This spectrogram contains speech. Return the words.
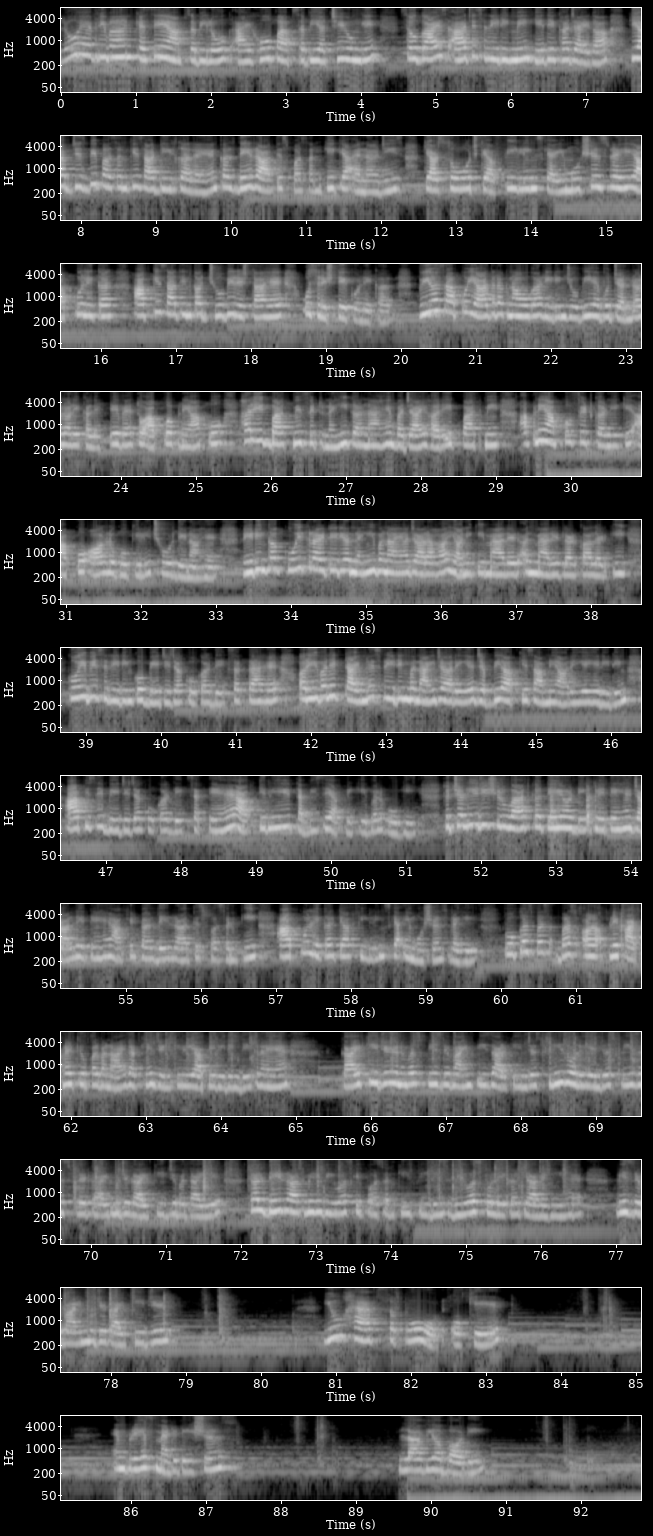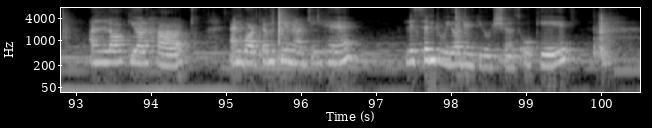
Hello everyone कैसे हैं आप सभी लोग? आई होप आप सभी अच्छे होंगे। सो so गाइस आज इस रीडिंग में ये देखा जाएगा कि आप जिस भी पर्सन के साथ डील कर रहे हैं, कल देर रात इस पर्सन की क्या एनर्जीज क्या सोच, क्या फीलिंग्स क्या इमोशंस रहे आपको लेकर, आपके साथ इनका जो भी रिश्ता है, उस रिश्ते को लेकर। व्यूअर्स आपको याद रखना होगा रीडिंग जो भी है वो जनरल और एक कलेक्टिव है तो आपको अपने आप को हर एक बात में फिट नहीं करना है, बजाय हर एक बात में अपने आप को फिट करने के आपको और लोगों के लिए छोड़ देना है। रीडिंग का कोई क्राइटेरिया क्राइटेरिया नहीं बनाया जा रहा, यानी कि मैरिड अनमैरिड लड़का, लड़की, कोई भी इस रीडिंग को बेझिझक होकर देख सकता है। और इवन एक टाइमलेस रीडिंग बनाई जा रही है, जब भी आपके सामने आ रही है ये रीडिंग आप इसे बेझिझक होकर देख सकते हैं, आपके लिए तभी से एप्लीकेबल होगी। तो चलिए जी, शुरुआत करते हैं और देख लेते हैं, जान लेते हैं आखिर कल देर रात इस पर्सन की आपको लेकर क्या फीलिंग्स क्या इमोशंस रहे। फोकस बस बस और अपने पार्टनर के ऊपर बनाए रखें, जिनके लिए आप ये रीडिंग देख रहे हैं। गाइड कीजिए universe please divine please arch angels please holy angels please spirit guide मुझे गाइड कीजिए, बताइए। कल देर रात मेरे व्यूअर्स के पर्सन की फीलिंग्स व्यूअर्स को लेकर क्या रही है? प्लीज़ डिवाइन मुझे गाइड कीजिए। You have support okay embrace meditations love your body unlock your heart and bottom की एनर्जी है. Listen to your intuitions okay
